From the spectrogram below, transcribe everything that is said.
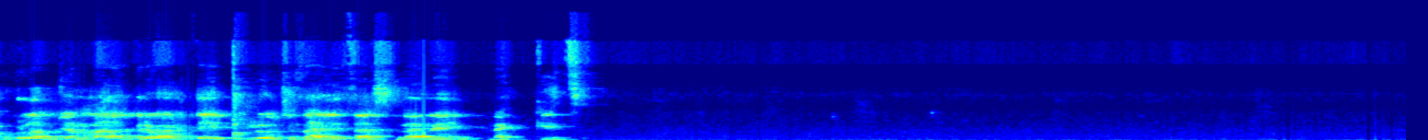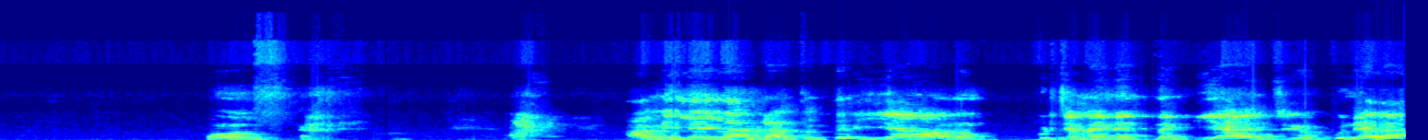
गोकुळ गुलाबजाम मला तरी वाटते एक किलोचे झालेच असणार आहे नक्कीच. हो. आम्ही लय लांब राहतो तरी या मग पुढच्या महिन्यात नक्की या पुण्याला.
